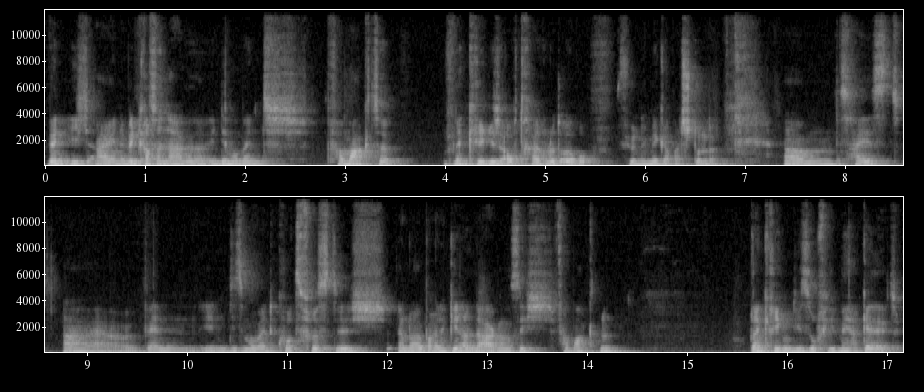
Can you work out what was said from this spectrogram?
Wenn ich eine Windkraftanlage in dem Moment vermarkte, dann kriege ich auch 300 Euro für eine Megawattstunde. Ähm, das heißt, äh, wenn in diesem Moment kurzfristig erneuerbare Energieanlagen sich vermarkten, dann kriegen die so viel mehr Geld.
